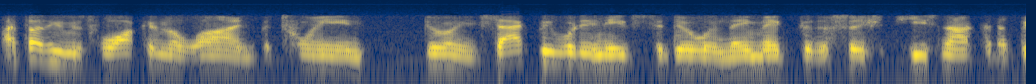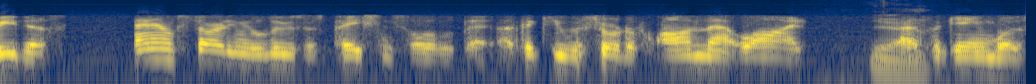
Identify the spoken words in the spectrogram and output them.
I thought he was walking the line between doing exactly what he needs to do when they make the decision he's not going to beat us, and I'm starting to lose his patience a little bit. I think he was sort of on that line Yeah. as the game was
